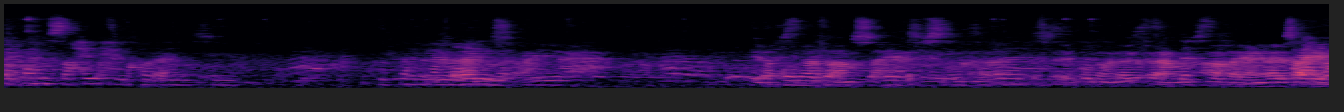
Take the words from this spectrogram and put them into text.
الفهم الصحيح للقرآن والسنة. الفهم يعني غير صحيح إذا قلنا الفهم الصحيح سيكون هناك فهم آخر يعني غير صحيح.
